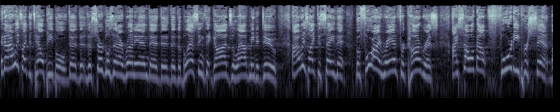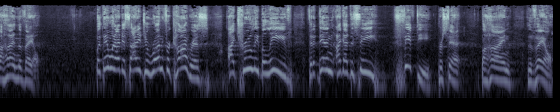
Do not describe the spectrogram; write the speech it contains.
And I always like to tell people the, the, the circles that I run in, the, the, the, blessings that God's allowed me to do. I always like to say that before I ran for Congress, I saw about 40% behind the veil. But then when I decided to run for Congress, I truly believe that then I got to see 50% behind the veil.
